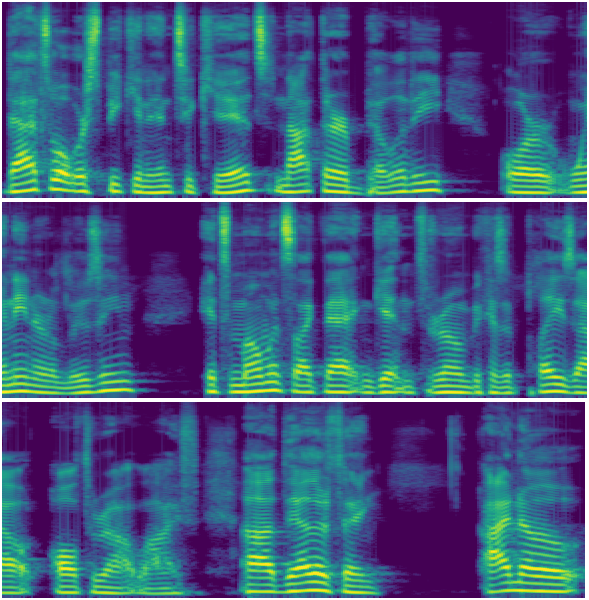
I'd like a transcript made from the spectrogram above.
that's what we're speaking into kids, not their ability or winning or losing. It's moments like that and getting through them because it plays out all throughout life. Uh, the other thing, I know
